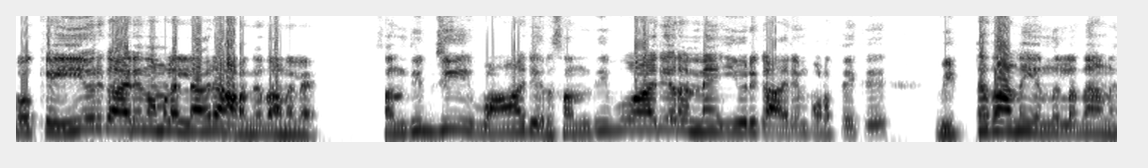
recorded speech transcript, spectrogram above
ഓക്കെ ഈ ഒരു കാര്യം നമ്മൾ എല്ലാവരും അറിഞ്ഞതാണ് അല്ലെ സന്ദീപ് ജി വാര്യർ സന്ദീപ് വാര്യർ തന്നെ ഈ ഒരു കാര്യം പുറത്തേക്ക് വിട്ടതാണ് എന്നുള്ളതാണ്.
